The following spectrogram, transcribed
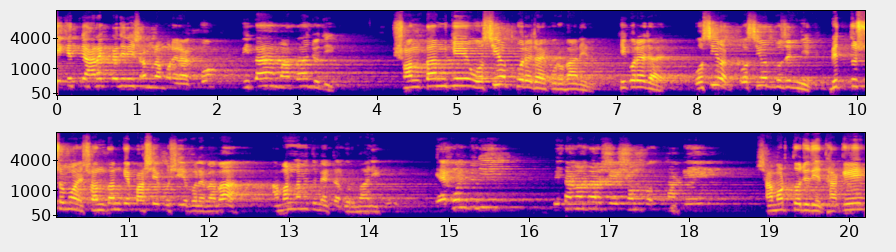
এই ক্ষেত্রে আরেকটা জিনিস আমরা মনে রাখব পিতা মাতা যদি সন্তানকে ওসিয়ত করে যায় কোরবানির, কি করে যায়? ওসিয়ত ওসিয়ত বুঝেননি। মৃত্যুর সময় সন্তানকে পাশে বসিয়ে বলে, বাবা, আমার নামে তুমি একটা কোরবানি করো। এখন যদি পিতামাতার সেই সম্পদ থাকে, সামর্থ্য যদি থাকে,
